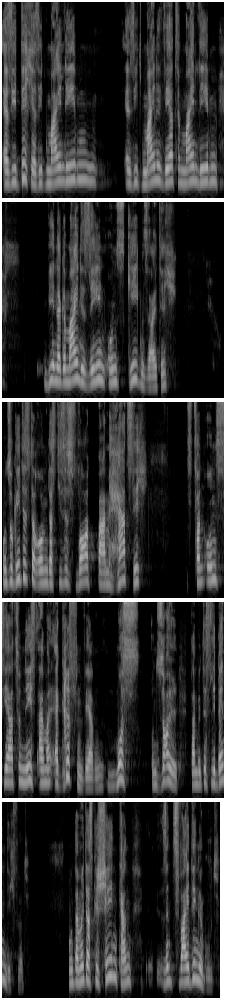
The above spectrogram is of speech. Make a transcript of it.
er sieht dich, er sieht mein Leben, er sieht meine Werte, mein Leben. Wir in der Gemeinde sehen uns gegenseitig. Und so geht es darum, dass dieses Wort barmherzig von uns ja zunächst einmal ergriffen werden muss und soll, damit es lebendig wird. Und damit das geschehen kann, sind zwei Dinge gut.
